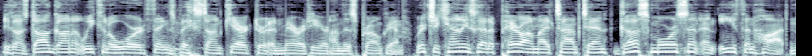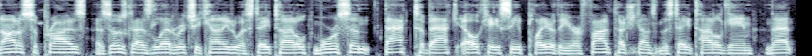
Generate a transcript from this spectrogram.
Because doggone it, we can award things based on character and merit here on this program. Ritchie County's got a pair on my top 10 Gus Morrison and Ethan Hott. Not a surprise, as those guys led Ritchie County to a state title. Morrison, back to back LKC Player of the Year, five touchdowns in the state title game, and that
